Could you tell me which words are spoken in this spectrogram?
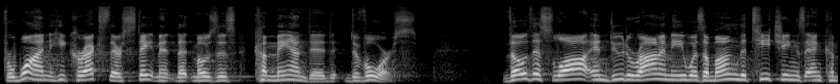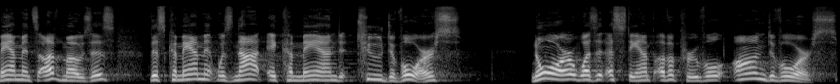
For one, he corrects their statement that Moses commanded divorce. Though this law in Deuteronomy was among the teachings and commandments of Moses, this commandment was not a command to divorce nor was it a stamp of approval on divorce.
